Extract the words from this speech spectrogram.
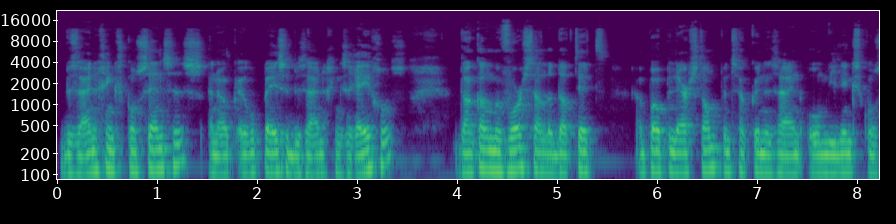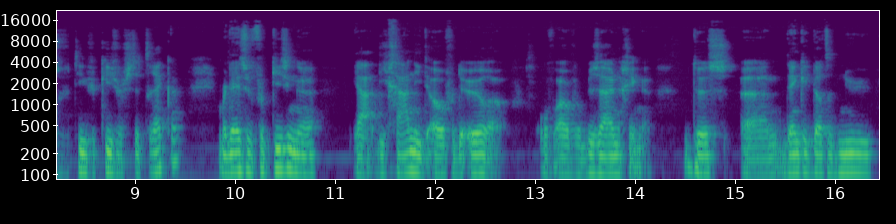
bezuinigingsconsensus en ook Europese bezuinigingsregels, dan kan ik me voorstellen dat dit een populair standpunt zou kunnen zijn om die links-conservatieve kiezers te trekken. Maar deze verkiezingen, ja, die gaan niet over de euro of over bezuinigingen. Dus uh, denk ik dat het nu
